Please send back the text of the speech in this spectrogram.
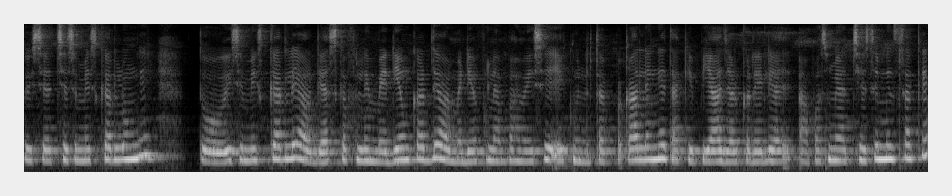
तो इसे अच्छे से मिक्स कर लूँगी। तो इसे मिक्स कर ले और गैस का फ्लेम मीडियम कर दे और मीडियम फ्लेम पर हम इसे एक मिनट तक पका लेंगे ताकि प्याज और करेले आपस में अच्छे से मिल सके।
